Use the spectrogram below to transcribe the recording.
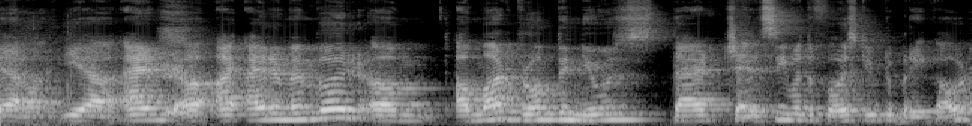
yeah, yeah, and uh, I I remember um, Amar broke the news that Chelsea were the first team to break out,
